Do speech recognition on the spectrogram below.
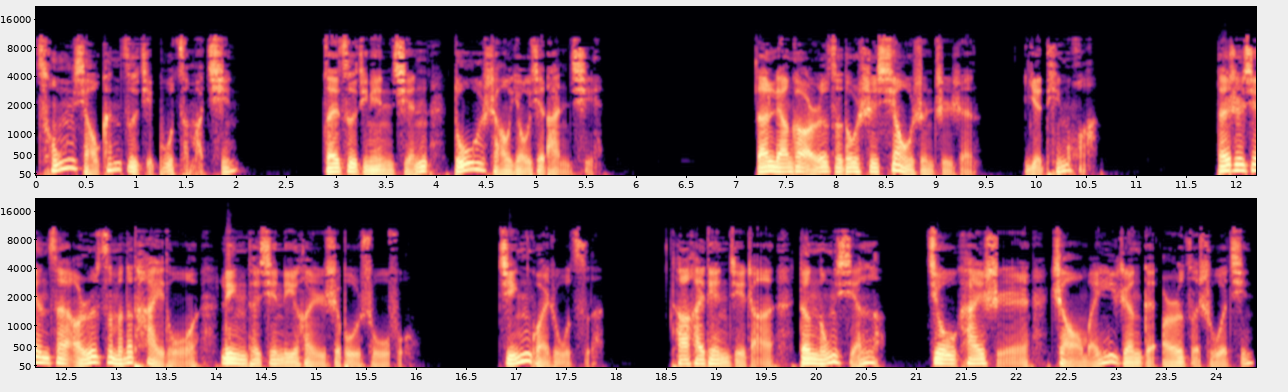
从小跟自己不怎么亲，在自己面前多少有些胆怯。但两个儿子都是孝顺之人，也听话。但是现在儿子们的态度令他心里很是不舒服。尽管如此，他还惦记着等农闲了，就开始找媒人给儿子说亲。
